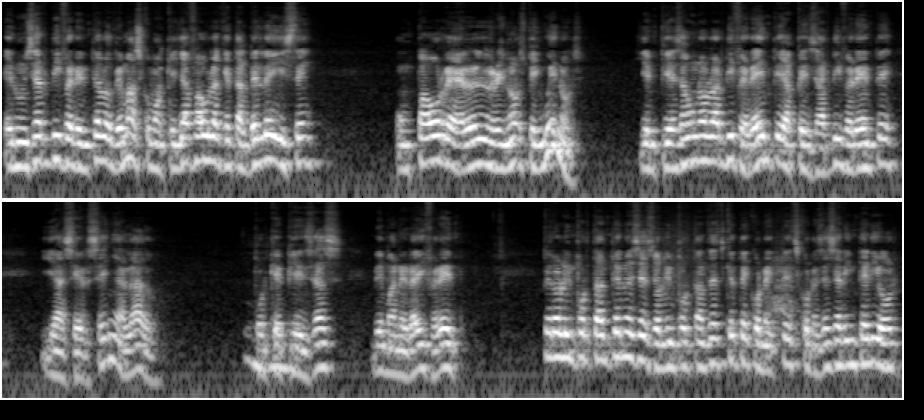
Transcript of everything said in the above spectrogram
en un ser diferente a los demás, como aquella fábula que tal vez leíste, un pavo real en el reino de los pingüinos. Y empieza uno a hablar diferente, a pensar diferente y a ser señalado, porque piensas de manera diferente. Pero lo importante no es eso, lo importante es que te conectes con ese ser interior,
